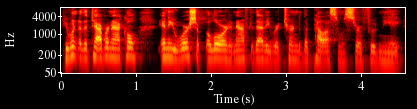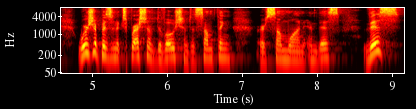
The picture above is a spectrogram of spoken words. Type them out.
He went to the tabernacle and he worshiped the Lord. And after that, he returned to the palace and was served food and he ate. Worship is an expression of devotion to something or someone. And this, this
